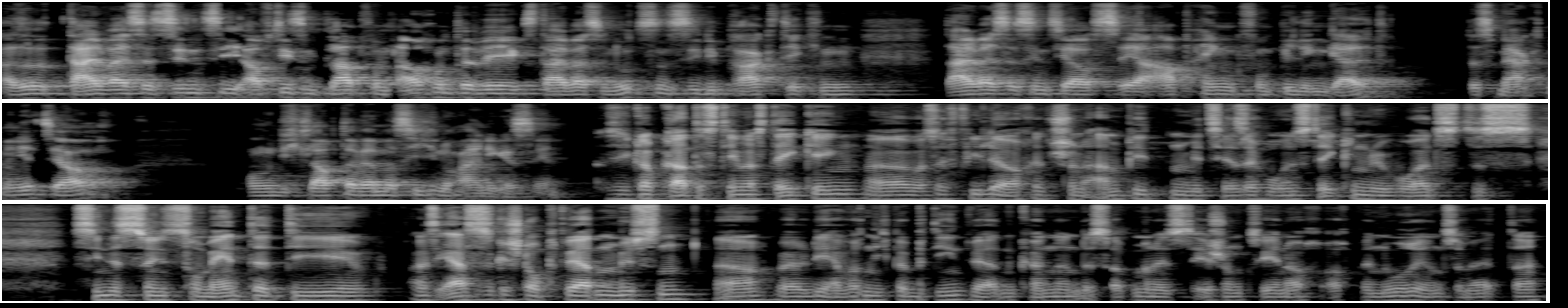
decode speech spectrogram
Also teilweise sind sie auf diesen Plattformen auch unterwegs, teilweise nutzen sie die Praktiken, teilweise sind sie auch sehr abhängig vom Billigen Geld. Das merkt man jetzt ja auch. Und ich glaube, da werden wir sicher noch einiges sehen. Also ich glaube, gerade das Thema Staking, äh, was ja viele auch jetzt schon anbieten mit sehr, sehr hohen Staking-Rewards, das sind jetzt so Instrumente, die als erstes gestoppt werden müssen, ja, weil die einfach nicht mehr bedient werden können. Das hat man jetzt eh schon gesehen, auch, auch bei Nuri und so weiter.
